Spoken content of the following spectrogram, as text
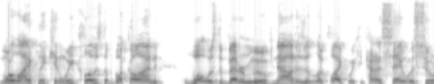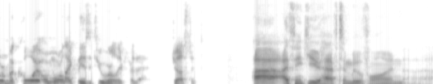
More likely, can we close the book on what was the better move now? Does it look like we can kind of say it was Suh or McCoy, or more likely is it too early for that? Justin. Uh, I think you have to move on. Uh,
